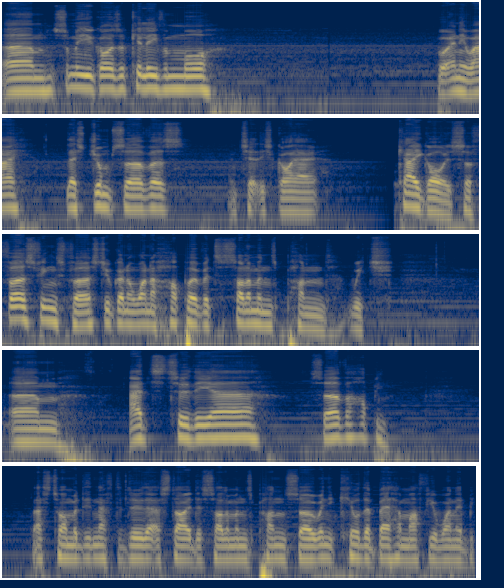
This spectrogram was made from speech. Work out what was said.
Um, some of you guys will kill even more. But anyway, let's jump servers and check this guy out. Okay guys, so first things first, you're going to want to hop over to Solomon's Pond, which um, adds to the uh, server hopping. Last time I didn't have to do that, I started at Solomon's Pond, so when you kill the behemoth, you want to be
